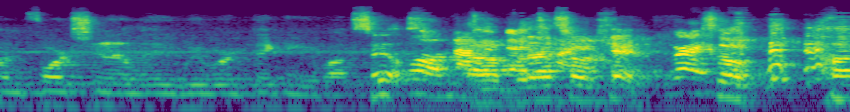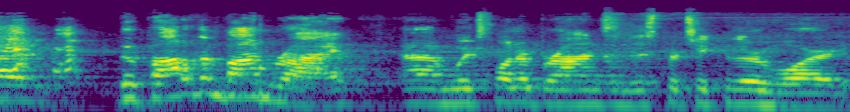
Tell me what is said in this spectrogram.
unfortunately we weren't thinking about sales. Well, not Uh, that but that's time. okay. Right. So uh, the Bottled in Bond Rye, um, which won a bronze in this particular award,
